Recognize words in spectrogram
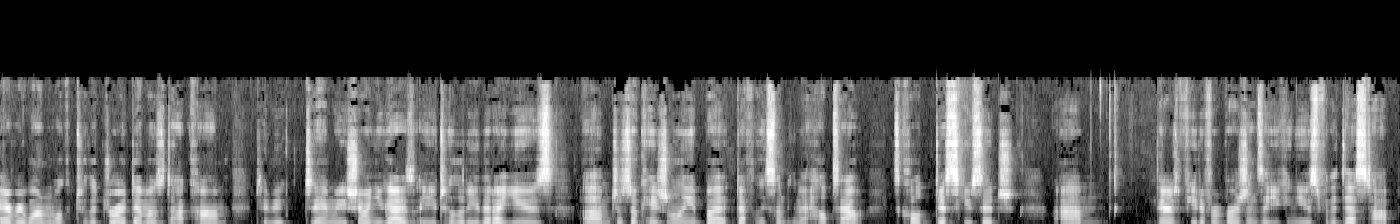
Hey everyone, welcome to the DroidDemos.com. Today I'm going to be showing you guys a utility that I use um, just occasionally, but definitely something that helps out. It's called disk usage. Um, there's a few different versions that you can use for the desktop.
